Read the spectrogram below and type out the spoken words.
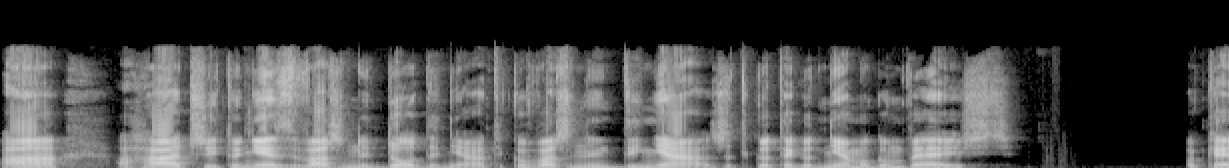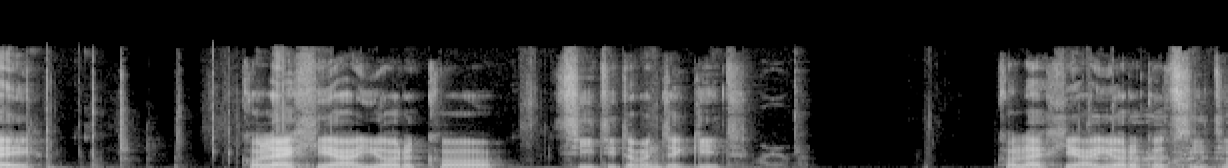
A, aha, czyli to nie jest ważny do dnia, tylko ważny dnia, że tylko tego dnia mogą wejść. Okej. Okay. Kolechia, Jorko, City to będzie git. Kolechia, Jorko, City.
